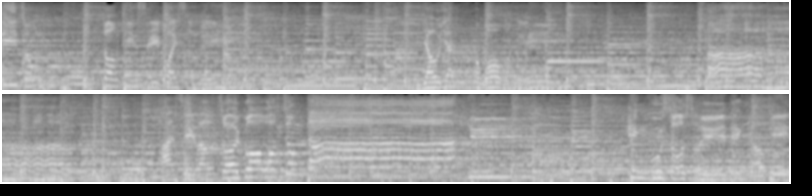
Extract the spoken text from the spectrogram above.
之中。当天四季神美，有一个我和你。啊，闲时留在过往中打圈，轻抚琐碎的旧片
